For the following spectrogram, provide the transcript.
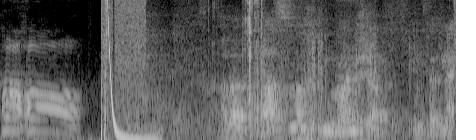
Aber was macht die Mannschaft im Vergleich?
